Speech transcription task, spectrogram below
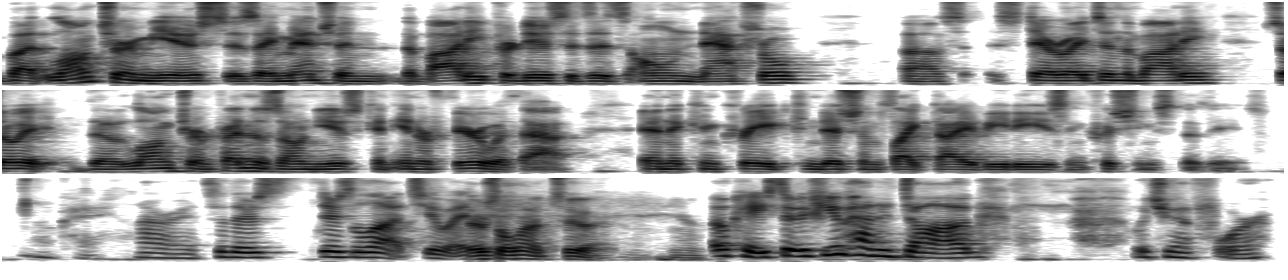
But long-term use, as I mentioned, the body produces its own natural uh, steroids in the body. So it, the long-term prednisone use can interfere with that, and it can create conditions like diabetes and Cushing's disease. Okay, all right. So there's there's a lot to it. There's a lot to it. Yeah. Okay, so if you had a dog, which you have four,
